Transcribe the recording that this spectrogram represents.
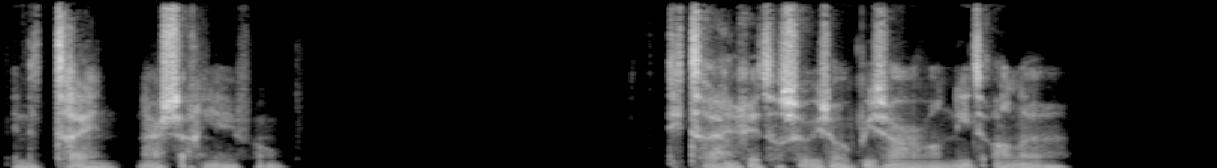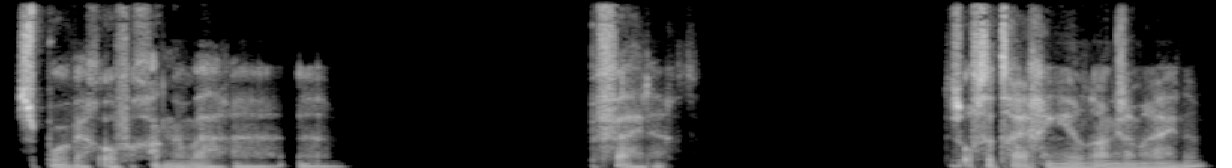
in de trein naar Sarajevo. Die treinrit was sowieso bizar, want niet alle spoorwegovergangen waren uh, beveiligd. Dus of de trein ging heel langzaam rijden.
